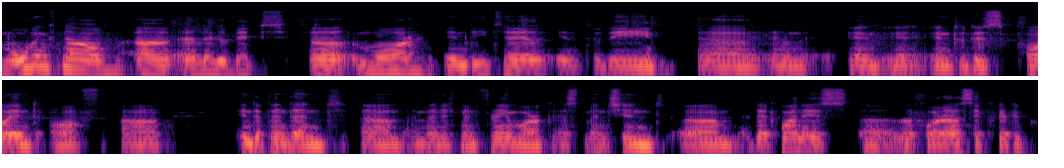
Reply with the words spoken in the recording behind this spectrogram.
moving now uh, a little bit uh, more in detail into the uh, in, in, into this point of uh, independent um, management framework, as mentioned, um, that one is uh, for us a critical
